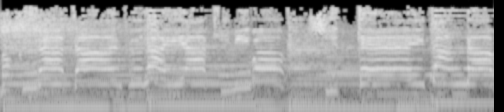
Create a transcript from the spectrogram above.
僕らタイムフライヤー君を知っていたんだ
